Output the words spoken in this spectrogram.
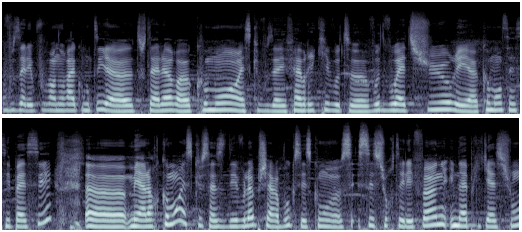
vous allez pouvoir nous raconter tout à l'heure comment est-ce que vous avez fabriqué votre, votre voiture et comment ça s'est passé. mais alors, comment est-ce que ça se développe Sharebooks Est-ce c'est sur téléphone, une application?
